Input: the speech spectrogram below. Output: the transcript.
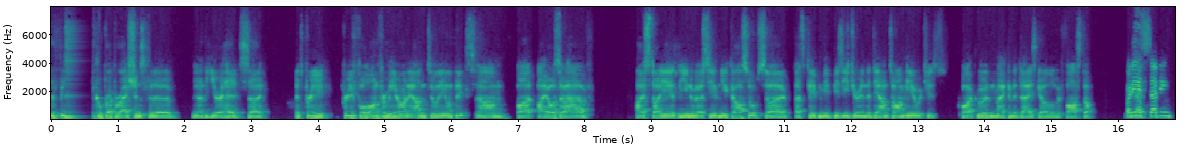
the physical preparations for the you know the year ahead. So it's pretty pretty full on from here on out until the Olympics. Um, but I also have I study at the University of Newcastle, so that's keeping me busy during the downtime here, which is quite good and making the days go a little bit faster. What are you studying?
